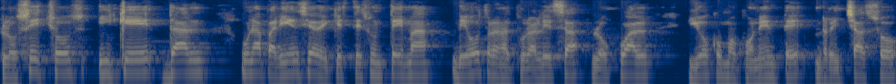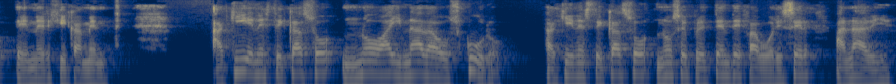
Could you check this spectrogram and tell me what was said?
los hechos y que dan una apariencia de que este es un tema de otra naturaleza, lo cual yo como ponente rechazo enérgicamente. Aquí en este caso no hay nada oscuro. Aquí en este caso no se pretende favorecer a nadie.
